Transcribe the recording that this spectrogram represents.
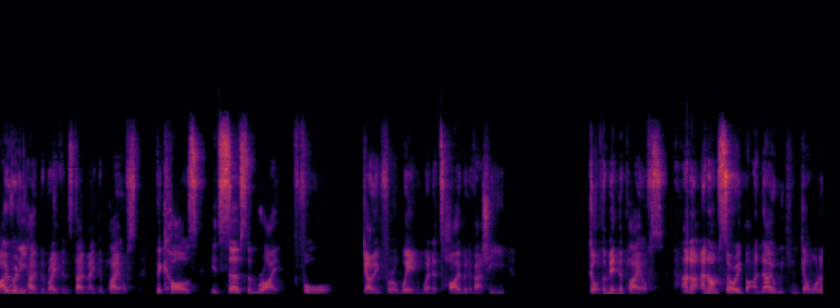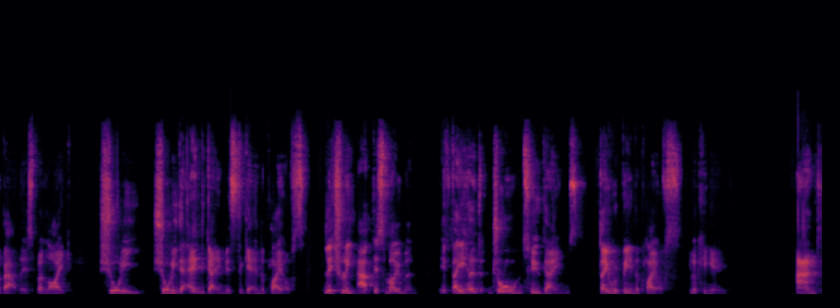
I really hope the Ravens don't make the playoffs because it serves them right for going for a win when a tie would have actually got them in the playoffs. And I, and I'm sorry, but I know we can go on about this, but like surely surely the end game is to get in the playoffs. Literally at this moment, if they had drawn two games, they would be in the playoffs looking in. And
